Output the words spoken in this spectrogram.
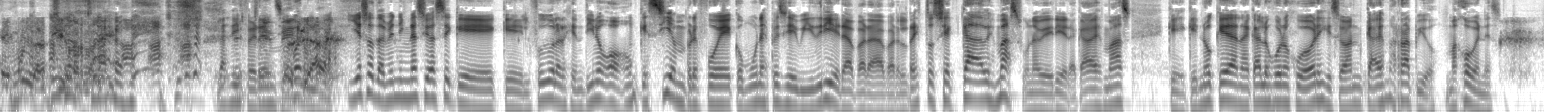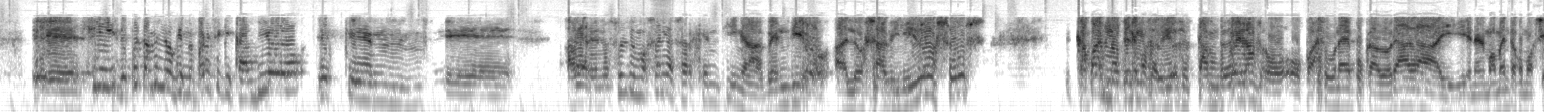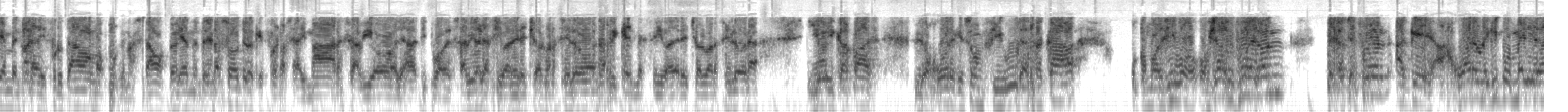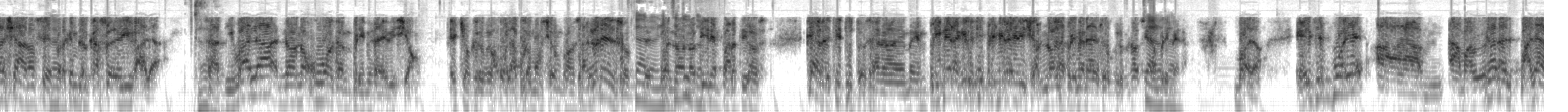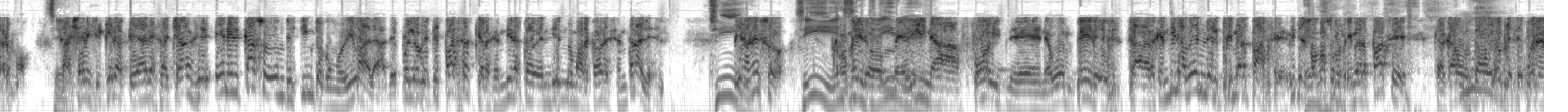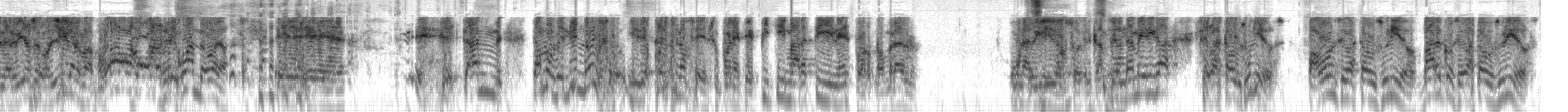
Es muy divertido. Las diferencias. y eso también, Ignacio, hace que, el fútbol argentino, aunque siempre fue como una especie de vidriera para, para el resto, sea cada vez más una vidriera, cada vez más que, que no quedan acá los buenos jugadores y que se van cada vez más rápido, más jóvenes. Eh, sí, después también lo que me parece que cambió es que, mm, eh, a ver, en los últimos años Argentina vendió a los habilidosos capaz no tenemos habilidosos tan buenos o, pasó una época dorada y en el momento como siempre no la disfrutábamos porque nos estábamos peleando entre nosotros, que fue, no sé, Aymar, Saviola, tipo Saviola se iba derecho al Barcelona, Riquelme se iba derecho al Barcelona y hoy capaz los jugadores que son figuras acá, o como decimos, o ya se fueron, pero se fueron a qué? A jugar a un equipo medio de allá, no sé, por ejemplo el caso de Dybala. O sea, Dybala no, no jugó acá en primera división. De hecho, creo que jugó la promoción con San Lorenzo. Después no, no tiene partidos Claro, instituto, o sea, en primera, quiero decir primera división, no la primera de su club, no, sino primera. Bueno, él se fue a, a madurar al Palermo. O sea, ya ni siquiera te dan esa chance. En el caso de un distinto como Dybala, después lo que te pasa es que Argentina está vendiendo marcadores centrales. Sí. ¿Vieron eso? Sí, Romero, Medina, Foyt, eh, Nehuen Pérez. O sea, Argentina vende el primer pase. ¿Viste el famoso primer pase? Que acá Gustavo López se pone nervioso con Lieberman. ¡Oh, cuándo? Bueno. Eh, están estamos vendiendo eso y después no sé supone que Piti Martínez por nombrar un habilidoso del campeón de América se va a Estados Unidos Pavón se va a Estados Unidos Barco se va a Estados Unidos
